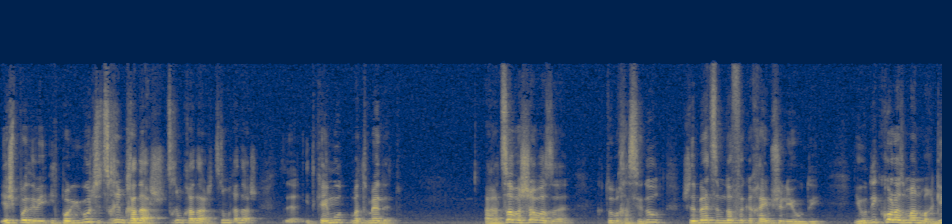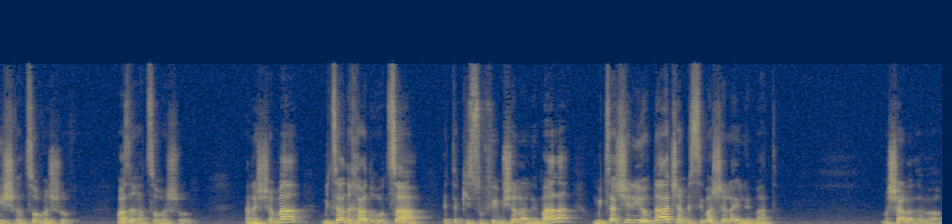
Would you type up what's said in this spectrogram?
יש פה התפוגגות שצריכים חדש, צריכים חדש, צריכים חדש. זה התקיימות מתמדת. הרצו ושוב הזה, כתוב בחסידות, שזה בעצם דופק החיים של יהודי. יהודי כל הזמן מרגיש רצו ושוב. מה זה רצו ושוב? הנשמה מצד אחד רוצה את הכיסופים שלה למעלה, ומצד שני יודעת שהמשימה שלה היא למטה. משל הדבר.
